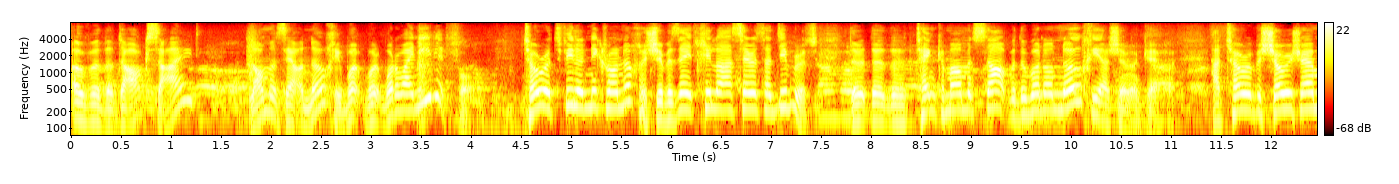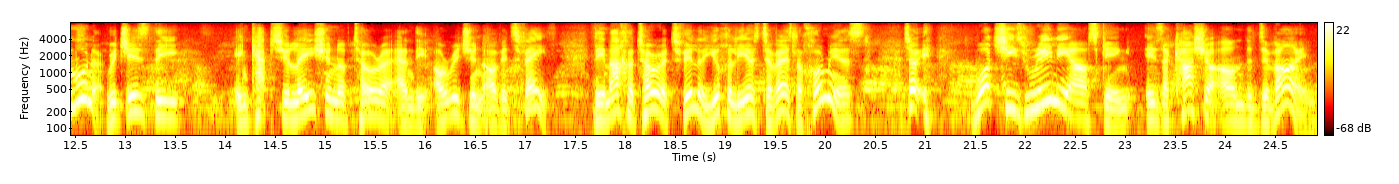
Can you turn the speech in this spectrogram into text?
over the dark side? Lama Anochi. What, what, what do I need it for? Torah Tefillah Nikra Anochi. The, the, the Ten Commandments start with the word Anochi Hashem Akecha. HaTorah B'Shorish Amuna, which is the encapsulation of Torah and the origin of its faith. So what she's really asking is a kasha on the divine,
